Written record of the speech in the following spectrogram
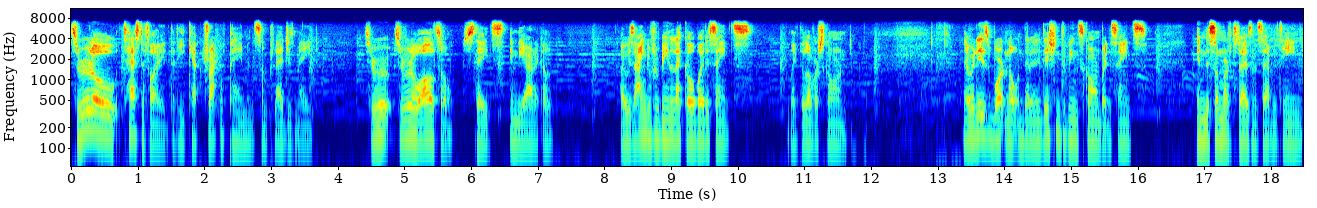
Cerullo testified that he kept track of payments and pledges made. Cerullo also states in the article I was angry for being let go by the Saints, like the lover scorned. Now it is worth noting that in addition to being scorned by the Saints, in the summer of 2017,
